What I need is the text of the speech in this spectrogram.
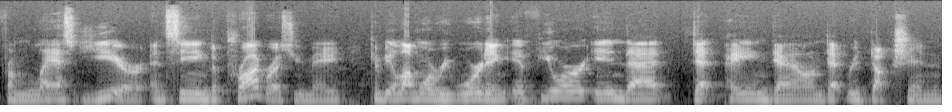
from last year and seeing the progress you made can be a lot more rewarding if you're in that debt paying down, debt reduction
